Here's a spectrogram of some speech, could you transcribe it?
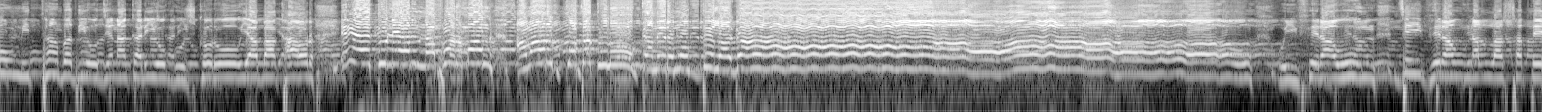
ও মিথ্যাবাদী ও জেনাকারী ও ঘুষখোর ও ইয়াবা খাওর এ দুনিয়ার নাফরমান আমার কথাগুলো কানের মধ্যে লাগাও। ওই ফেরাউন, যেই ফেরাউন আল্লাহর সাথে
